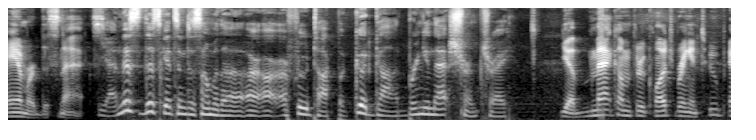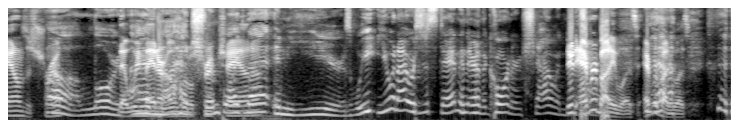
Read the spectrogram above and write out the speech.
hammered the snacks. Yeah, and this this gets into some of the our, our, our food talk, but good God, bring in that shrimp tray. Yeah, Matt coming through clutch, bringing two pounds of shrimp. Oh Lord, that we I made our own little shrimp tray like of. that in years. We, you and I, was just standing there in the corner chowing. Dude, everybody was. Everybody Yeah. was.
